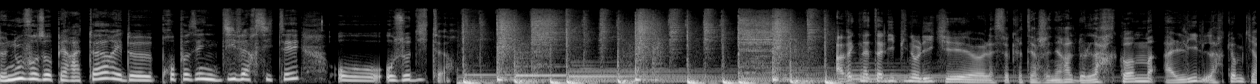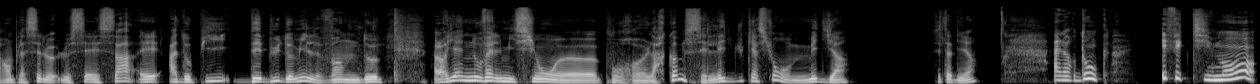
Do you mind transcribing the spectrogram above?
nouveaux opérateurs et de proposer une diversité aux, aux auditeurs. Avec Nathalie Pinoli, qui est euh, la secrétaire générale de l'ARCOM à Lille, l'ARCOM qui a remplacé le, le, CSA et Adopi début 2022. Alors il y a une nouvelle mission pour l'ARCOM, c'est l'éducation aux médias. C'est-à-dire alors donc, effectivement,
